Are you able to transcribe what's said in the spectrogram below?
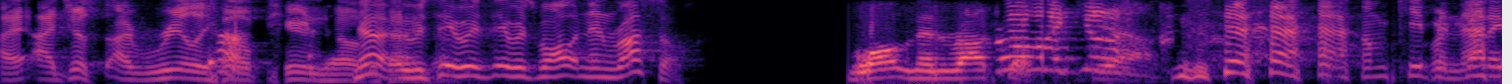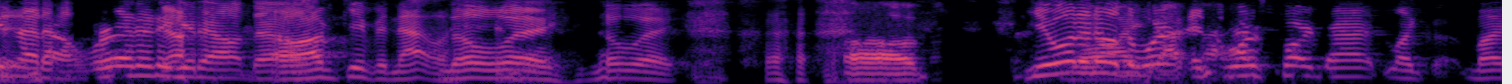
I, I just, I really yeah. hope you know. No, it was, it was, it was Walton and Russell. Walton and Russell. Oh my god! Yeah. I'm keeping We're that, that out. We're editing it out now. Oh, I'm keeping that one. No way. No way. uh, you want to know the, wor- the worst part? That like my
